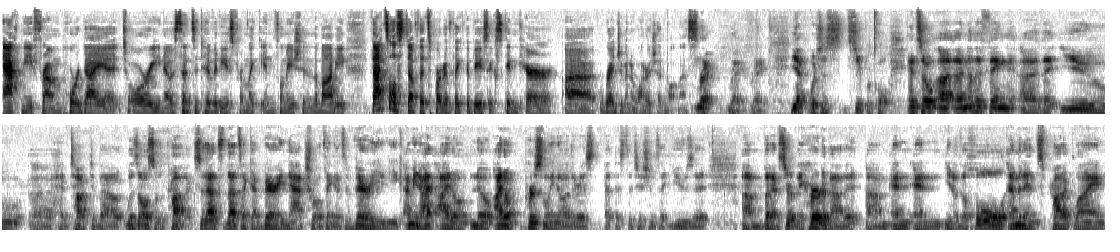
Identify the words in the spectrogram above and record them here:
acne from poor diet or, you know, sensitivities from like inflammation in the body, that's all stuff that's part of like the basic skincare uh, regimen of Watershed Wellness. Right, right, right. Yeah, which is super cool. And so uh, another thing uh, that you uh, had talked about was also the product. So that's that's like a very natural thing. It's very unique. I mean, I, I don't know. I don't personally know other estheticians that use it, um, but I've certainly heard about it. Um, and and you know the whole Eminence product line.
